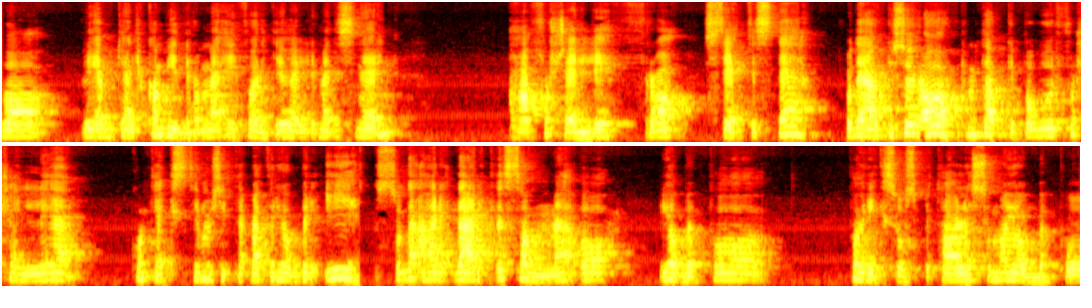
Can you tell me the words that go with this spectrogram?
hva vi eventuelt kan bidra med i forhold til uheldig medisinering, er forskjellig fra sted til sted. Og det er jo ikke så rart med tanke på hvor forskjellige kontekster musikkterapeuter jobber i. Så det er, det er, ikke det samme å jobbe på, på Rikshospitalet som å jobbe på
